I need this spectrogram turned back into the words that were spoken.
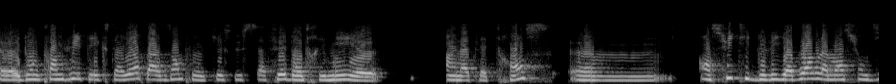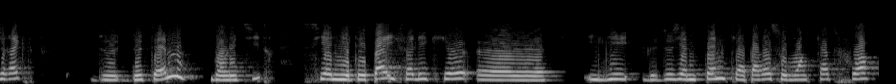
euh, dont le point de vue était extérieur. Par exemple, qu'est-ce que ça fait d'entraîner euh, un athlète trans? Ensuite, il devait y avoir la mention directe de, de thèmes dans le titre. Si elle n'y était pas, il fallait qu'il y ait le deuxième thème qui apparaisse au moins quatre fois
